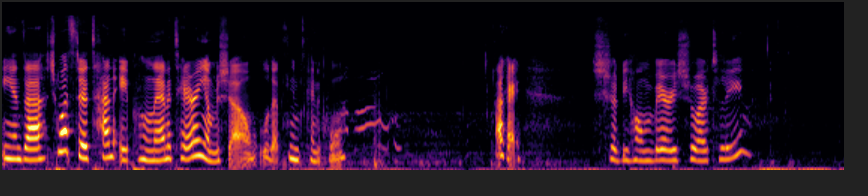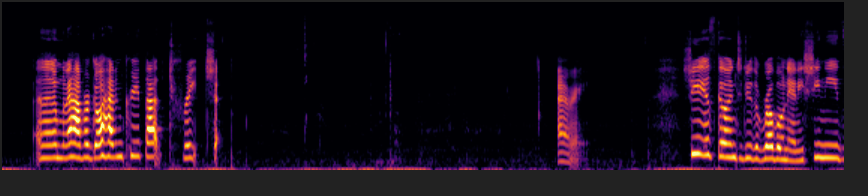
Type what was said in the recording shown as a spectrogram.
And uh, she wants to attend a planetarium show. Ooh, that seems kind of cool. Okay. Should be home very shortly. And then I'm going to have her go ahead and create that trait chip. Alright. She is going to do the Robo Nanny. She needs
